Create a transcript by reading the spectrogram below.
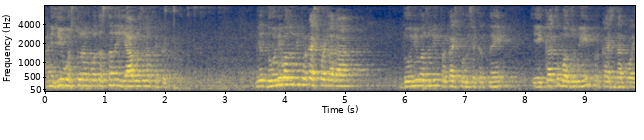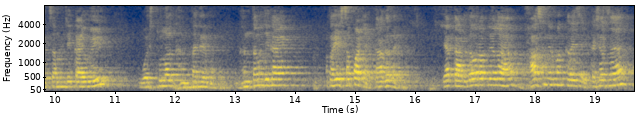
आणि ही वस्तू रंगवत असताना या बाजूला फिकट करतो. म्हणजे दोन्ही बाजूनी प्रकाश पडला का? दोन्ही बाजूनी प्रकाश पडू शकत नाही. एकाच बाजूनी प्रकाश दाखवायचा म्हणजे काय होईल? वस्तूला घनता निर्माण होईल. घनता म्हणजे काय? आता हे सपाट आहे कागद आहे. या कागदावर आपल्याला भास निर्माण करायचा आहे. कशाचा?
